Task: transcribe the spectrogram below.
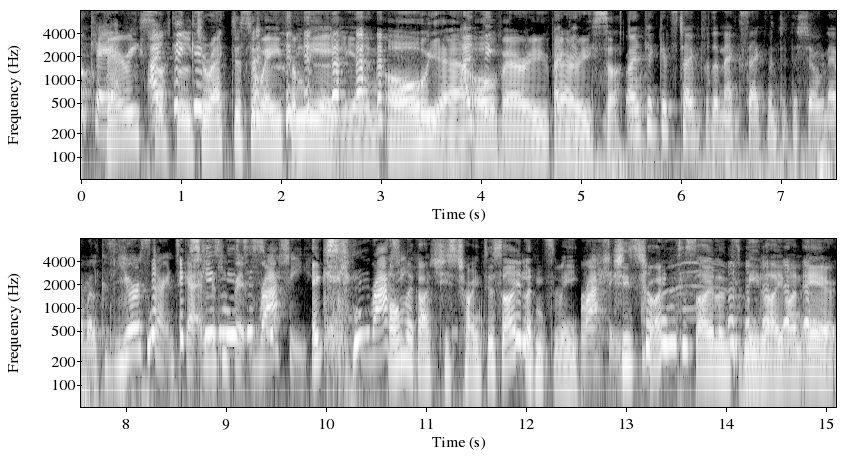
okay. Very subtle. Direct us away from the alien. Oh yeah. I oh, think- very, I very think- subtle. I think it's time for the next segment of the show now, Will, because you're starting to get a little me, bit ratty. Excuse Ratty. Oh my god, she's trying to silence me. Ratty. She's trying to silence me live on air.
